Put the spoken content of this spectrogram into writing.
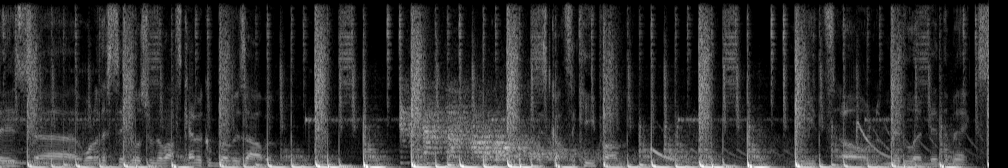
is uh, one of the singles from the last Chemical Brothers album. This has got to keep on. Leeds own Midland in the mix.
